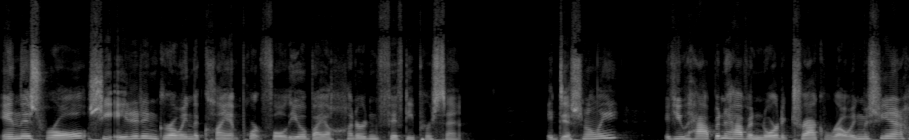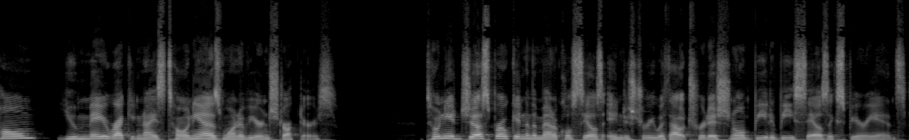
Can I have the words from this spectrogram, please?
In this role, she aided in growing the client portfolio by 150%. Additionally, if you happen to have a NordicTrack rowing machine at home, you may recognize Tonia as one of your instructors. Tonia just broke into the medical sales industry without traditional B2B sales experience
